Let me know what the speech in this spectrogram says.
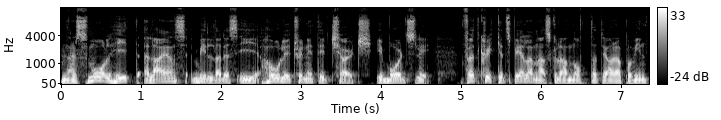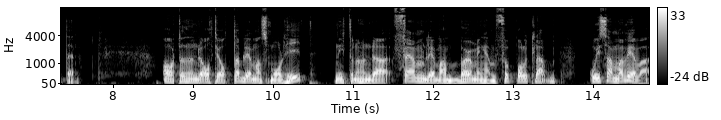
när Small Heat Alliance bildades i Holy Trinity Church i Bordsley för att cricketspelarna skulle ha något att göra på vintern. 1888 blev man Small Heat, 1905 blev man Birmingham Football Club och i samma veva,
